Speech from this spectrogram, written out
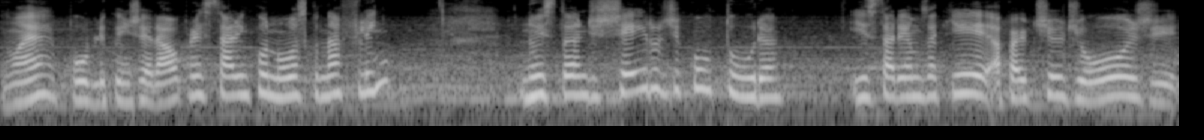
não é? Público em geral, para estarem conosco na FLIM, no estande Cheiro de Cultura. E estaremos aqui a partir de hoje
